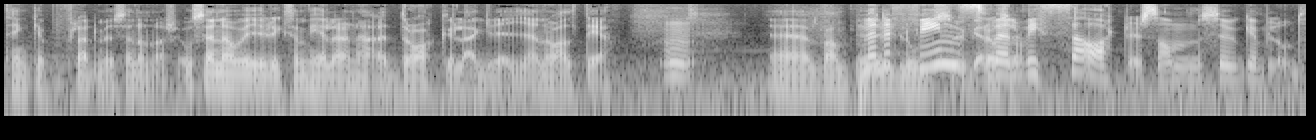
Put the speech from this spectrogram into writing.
tänker på fladdermusen annars. Och sen har vi ju liksom hela den här Dracula-grejen och allt det. Mm. Eh, vampyr, Men det finns väl vissa arter som suger blod?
